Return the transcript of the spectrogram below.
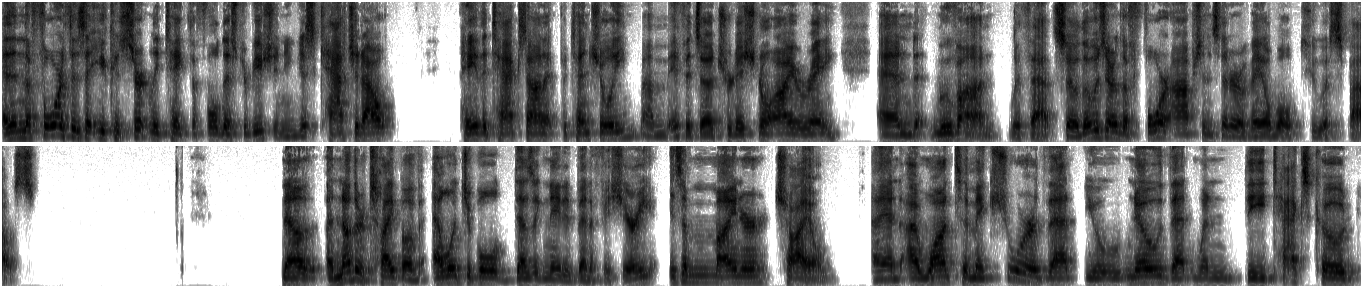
And then the fourth is that you can certainly take the full distribution. You can just catch it out, pay the tax on it potentially um, if it's a traditional IRA and move on with that. So those are the four options that are available to a spouse. Now, another type of eligible designated beneficiary is a minor child. And I want to make sure that you know that when the tax code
